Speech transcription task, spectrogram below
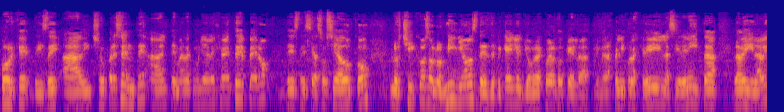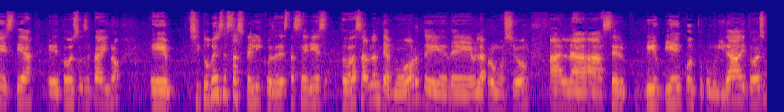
porque Disney ha dicho presente al tema de la comunidad LGBT, pero Disney se ha asociado con los chicos o los niños desde pequeños. Yo me acuerdo que las primeras películas que vi, La Sirenita, La Bella y la Bestia, eh, todos esos detalles, ¿no? Eh, si tú ves estas películas, de estas series, todas hablan de amor, de, de la promoción a, la, a ser bien con tu comunidad y todo eso.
